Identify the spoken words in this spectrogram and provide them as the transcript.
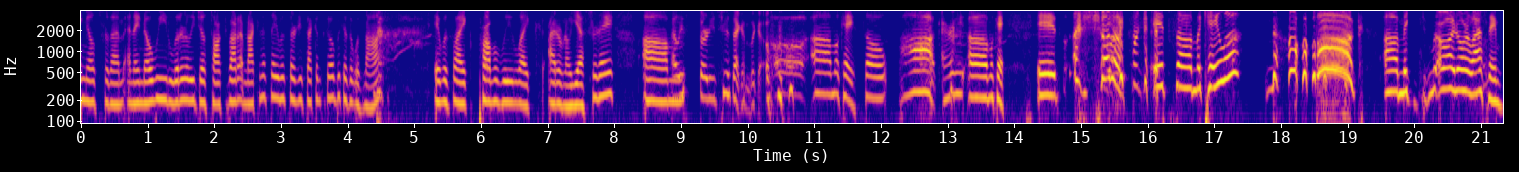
emails for them. And I know we literally just talked about it. I'm not going to say it was 30 seconds ago because it was not. it was like probably like, I don't know, yesterday. Um, at least 32 seconds ago. Oh, um. Okay. So fuck. I already. Um. Okay. It's shut up. forget. It's uh Michaela. no. Fuck. Uh. Mc, oh, I know her last name.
